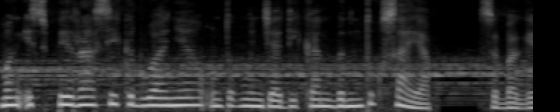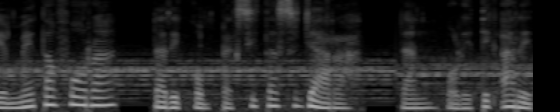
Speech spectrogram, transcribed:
menginspirasi keduanya untuk menjadikan bentuk sayap sebagai metafora dari kompleksitas sejarah dan politik arit.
